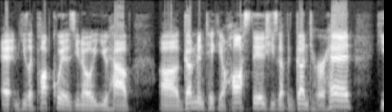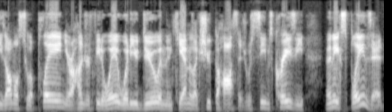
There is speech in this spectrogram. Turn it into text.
and he's like, pop quiz, you know, you have uh, gunman taking a hostage. He's got the gun to her head. He's almost to a plane. You're 100 feet away. What do you do? And then Keanu's like, shoot the hostage, which seems crazy. And then he explains it.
